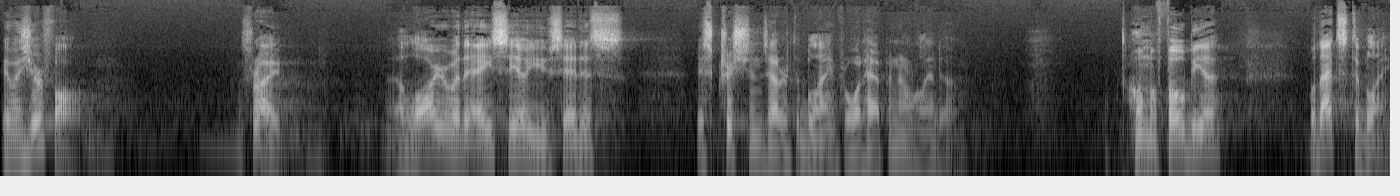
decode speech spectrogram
it was your fault. That's right. A lawyer with the ACLU said it's, it's Christians that are to blame for what happened in Orlando. Homophobia, well, that's to blame.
